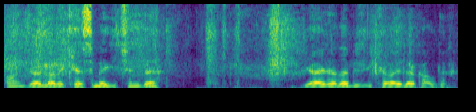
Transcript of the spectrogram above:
pancarları kesmek için de yaylada biz iki aile kaldık.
